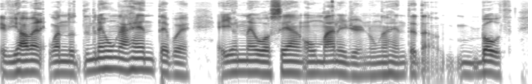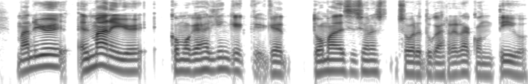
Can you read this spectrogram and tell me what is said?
If you have cuando tienes un agente, pues ellos negocian un manager, no un agente. Both. Manager, el manager como que es alguien que, que- que toma decisiones sobre tu carrera contigo.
